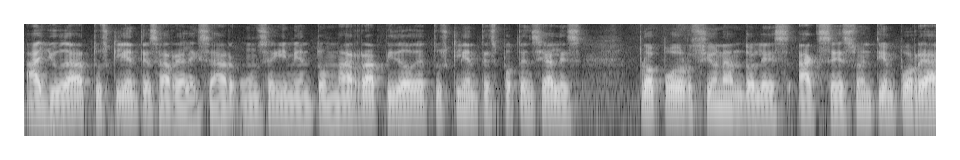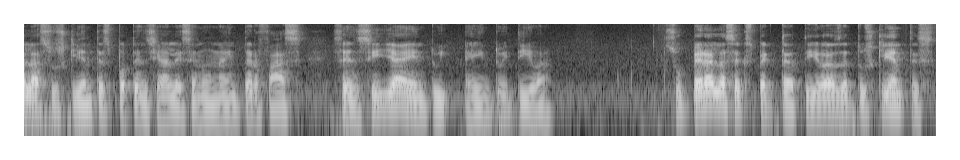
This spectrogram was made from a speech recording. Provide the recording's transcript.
Ayuda a tus clientes a realizar un seguimiento más rápido de tus clientes potenciales, proporcionándoles acceso en tiempo real a sus clientes potenciales en una interfaz sencilla e, e intuitiva. Supera las expectativas de tus clientes.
